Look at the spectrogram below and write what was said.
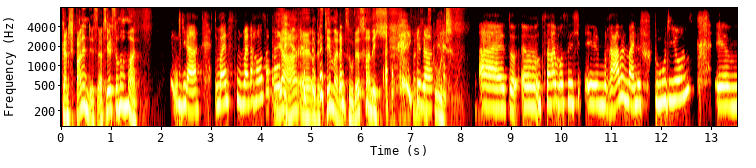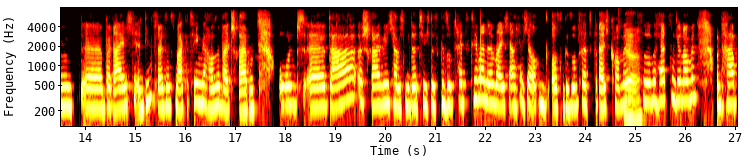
ganz spannend ist. Erzähl's doch nochmal. Ja, du meinst meine Hausarbeit? Ja, äh, und das Thema dazu, das fand ich, fand genau. ich ganz gut. Also, äh, und zwar muss ich im Rahmen meines Studiums im äh, Bereich Dienstleistungsmarketing eine Hausarbeit schreiben. Und äh, da schreibe ich, habe ich mir natürlich das Gesundheitsthema, ne, weil ich ja, ich ja auch aus dem Gesundheitsbereich komme, ja. zu Herzen genommen und habe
